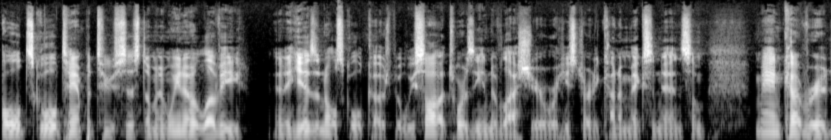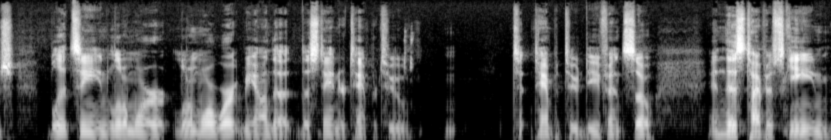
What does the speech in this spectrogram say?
old school Tampa two system, and we know Lovie and he is an old school coach, but we saw it towards the end of last year where he started kind of mixing in some man coverage, blitzing, a little more, little more work beyond the the standard Tampa two Tampa two defense. So in this type of scheme,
